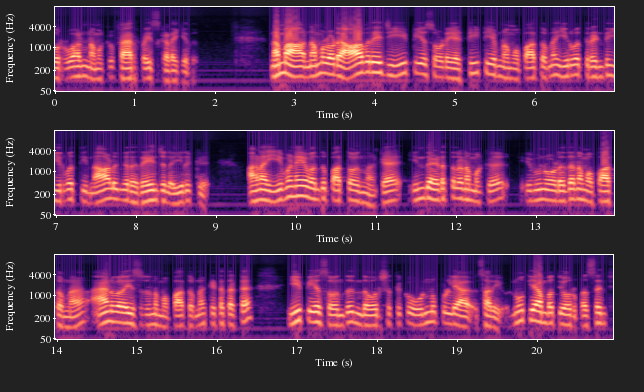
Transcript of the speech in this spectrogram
ஓர் ரூபான்னு நமக்கு ஃபேர் ப்ரைஸ் கிடைக்கிது. நம்ம நம்மளோட ஆவரேஜ் இபிஎஸோடைய டிடிஎம் நம்ம பார்த்தோம்னா இருபத்தி ரெண்டு இருபத்தி நாலுங்கிற ரேஞ்சில் இருக்குது ஆனால் இவனே வந்து பார்த்தோம்னாக்க இந்த இடத்துல நமக்கு இவனோட இதை நம்ம பார்த்தோம்னா ஆனுவலைஸ்டு நம்ம பார்த்தோம்னா கிட்டத்தட்ட இபிஎஸ் வந்து இந்த வருஷத்துக்கு ஒன்று புள்ளி சாரி நூற்றி ஐம்பத்தி ஒரு பர்சன்ட்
